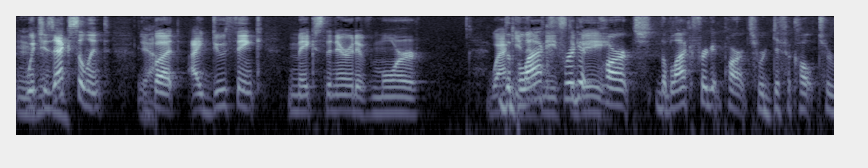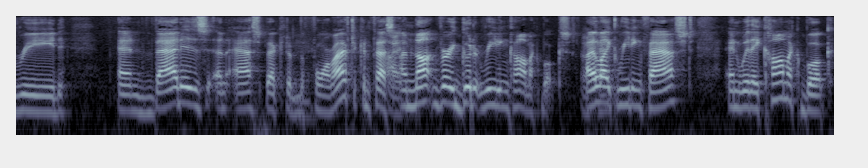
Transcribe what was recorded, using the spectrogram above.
which is excellent, Mm-hmm. Yeah. but I do think makes the narrative more wacky the than Black it needs to Frigate be. parts, the Black Frigate parts were difficult to read, and that is an aspect Mm. of the form. I have to confess, I, am not very good at reading comic books. I like reading fast, and with a comic book,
